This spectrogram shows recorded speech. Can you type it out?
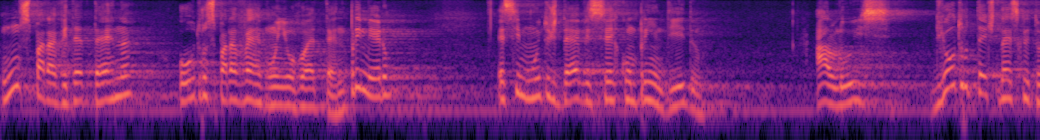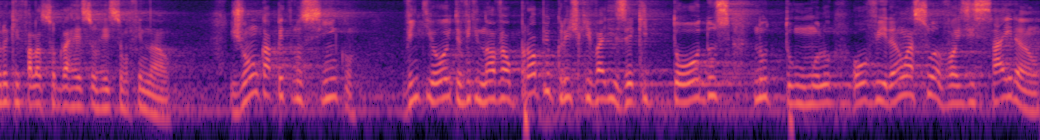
uns para a vida eterna, outros para a vergonha e o horror eterno. Primeiro, Esse muitos deve ser compreendido à luz de outro texto da Escritura que fala sobre a ressurreição final. João capítulo 5, 28 e 29 é o próprio Cristo que vai dizer que todos no túmulo ouvirão a sua voz e sairão.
